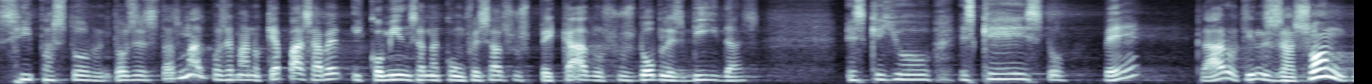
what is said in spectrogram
Sí, pastor. Entonces estás mal, pues hermano, ¿qué pasa? A ver, y comienzan a confesar sus pecados, sus dobles vidas. Es que yo, es que esto, ¿ve? Claro, tienes razón.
